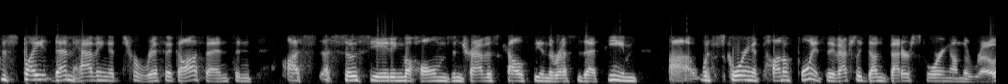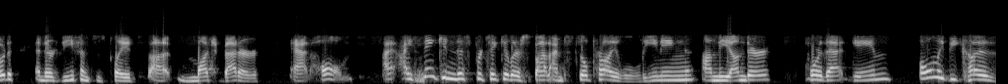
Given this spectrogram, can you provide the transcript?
despite them having a terrific offense and us associating Mahomes and Travis Kelce and the rest of that team uh, with scoring a ton of points. They've actually done better scoring on the road, and their defense has played uh, much better at home. I, I think in this particular spot, I'm still probably leaning on the under for that game only because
